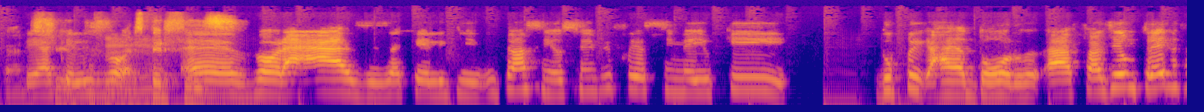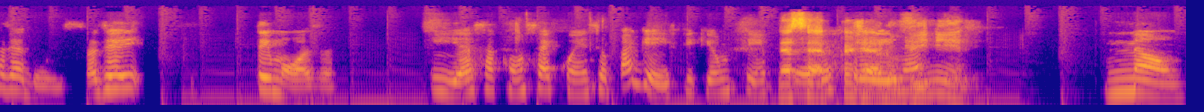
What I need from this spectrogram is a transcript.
Vários Tem aqueles tipos, é, vorazes, aquele que. Então, assim, eu sempre fui assim, meio que duplicar. Ai, adoro. Ah, fazia um treino, fazia dois. Fazia teimosa. E essa consequência eu paguei. Fiquei um tempo. Nessa época já era o Vini? Não,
